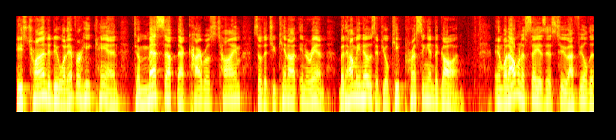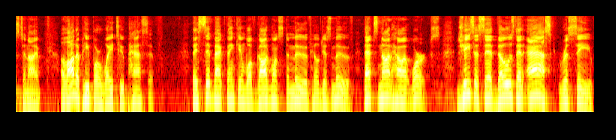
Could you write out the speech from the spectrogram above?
He's trying to do whatever he can to mess up that Kairos time so that you cannot enter in. But how many knows if you'll keep pressing into God? And what I want to say is this too. I feel this tonight. A lot of people are way too passive. They sit back thinking, well, if God wants to move, he'll just move. That's not how it works. Jesus said, those that ask, receive.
